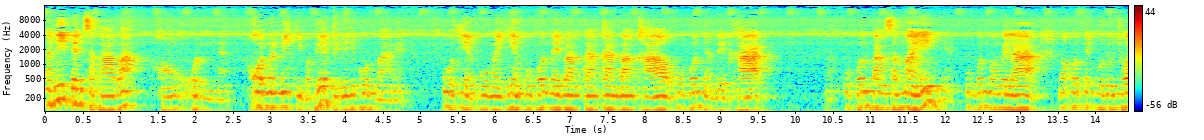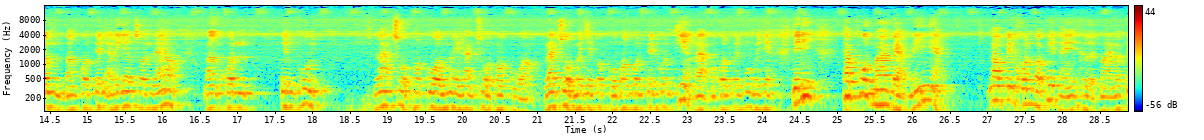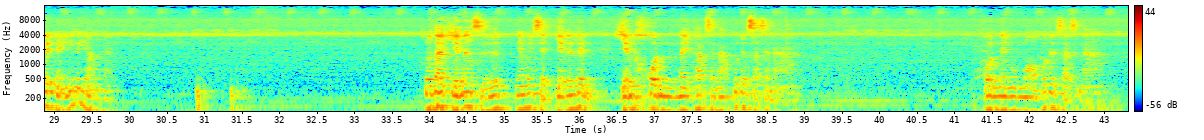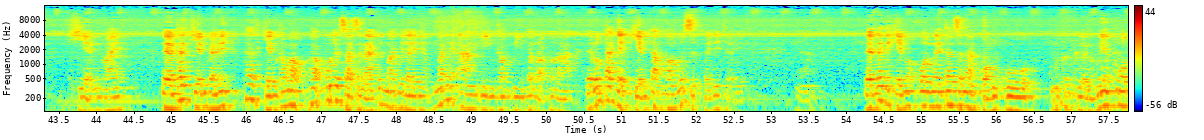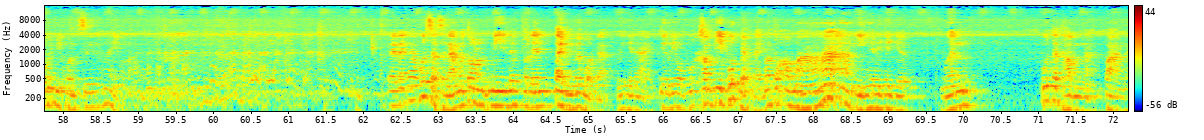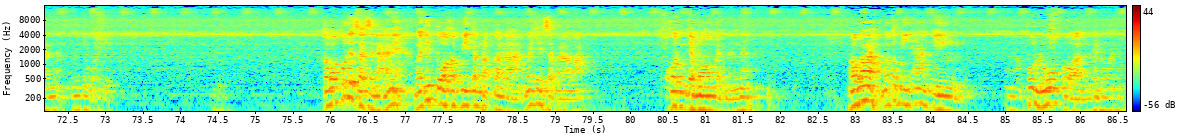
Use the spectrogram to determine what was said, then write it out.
อันนี้เป็นสภาวะของคนนะคนมันมีกี่ประเภทในที่พูดมาเนี่ย ผู้เที่ยงผู้ไม่เที่ยง ผู้พ้นในบางกลางการบางคราว ผู้พ้นอย่างเด็ดขาดผู้พ้นบางสมัยเนี่ยผู้พ้นบางเวลา บางคนเป็นปุถุชน บางคนเป็นอริยชนแล้ว บางคน เป็นผู้ละชั่วเพราะกลัวไม่ละชั่วเพราะกลัวละชั่วไม่ใช่เพราะกลัวบางคนเป็นคนเที่ยงแล้วบางคนเป็นผู้ไม่เที่ยงทีนี้ถ้าพูดมาแบบนี้เนี่ย เราเป็นคนประเภทไหนเกิดมาเราเป็นอย่างนี้หรือยังเนี่ยเราตาเขียนหนังสือยังไม่เสร็จเขียนเล่นๆเขียนคนในทัศนะพุทธศาสนา คนในมุมมองพุทธศาสนา เขียนไว้ แต่ถ้าเขียนแบบนี้ถ้าเขียนคำว่าพระพุทธศาสนาขึ้นมาทีไรเนี่ยไม่ได้อ้างอิงคำบีร์ตำรับตำราแต่หลูกตาจะเขียนตามความรู้สึกไปเฉยๆนะแต่ถ้าจะเขียนว่าคนในทัศนะของกูมันก็เกินเรียกลัวไม่มีคนซื้อให้หแต่ในทางพุทธศาสนามันต้องมี reference เต็มไปหมดอะถึงจะได้จึงเรียกว่าพุทธคัมภีร์พุทธแบบไหนก็ต้องเอามาอ้างอิงให้ได้เยอะๆเหมือนพุทธธรรมนะปานนั้นนะมันจะหมดดี คำว่าพุทธศาสนาเนี่ยหมายถึงตัวคัมภีร์ตำรับตำราไม่ใช่สภาวะ คนจะมองแบบนั้นนะ เพราะว่ามันต้องมีอ้างอิงผู้รู้ก่อนอะไรประมาณนั้น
